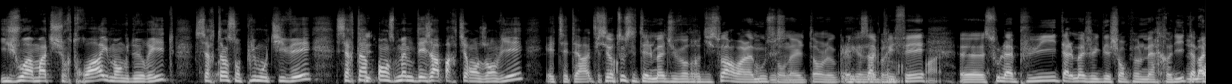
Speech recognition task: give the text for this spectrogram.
ils jouent un match sur trois, ils manquent de rythme, certains sont plus motivés, certains Puis- pensent même déjà partir en janvier, etc. Etc. surtout, c'était le match du vendredi soir avant la mousse. On a eu le temps le, le Exactement. briefer. Ouais. Euh, sous la pluie, t'as le match avec des champions le mercredi, Le t'as pas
